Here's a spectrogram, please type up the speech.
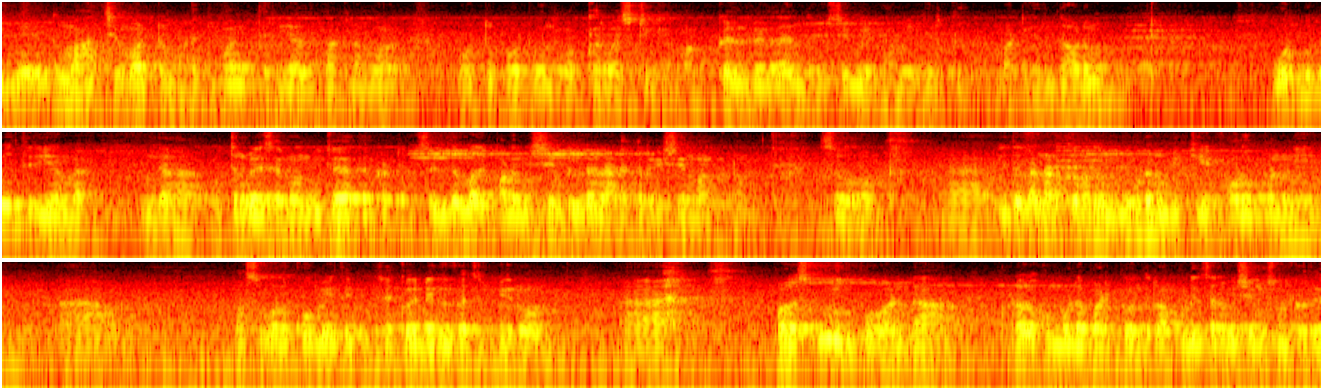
இது வந்து மாற்றி மாற்றம் நடக்குமான்னு தெரியாது. பட் நம்ம ஓட்டு போட்டு வந்து உட்கார வச்சிட்டிங்க. மக்கள் கையில் தான் இந்த விஷயம் எல்லாமே இருக்குது பட் இருந்தாலும் ஒன்றுமே தெரியாமல் இந்த உத்தரப்பிரதேசம் குஜராத் இருக்கட்டும் ஸோ இந்த மாதிரி பல விஷயங்கள்ல நடக்கிற விஷயமா இருக்கட்டும். ஸோ இதெல்லாம் நடக்க வர மூட நம்பிக்கையை ஃபாலோ பண்ணி பசுவோட கோமியத்தை குடிச்ச டெங்கு காய்ச்சல் போயிடும் ஸ்கூலுக்கு போக வேண்டாம். கடவுளுக்கு மூட படிப்பு வந்துடும் அப்படின்னு சில விஷயங்கள் சொல்கிறது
